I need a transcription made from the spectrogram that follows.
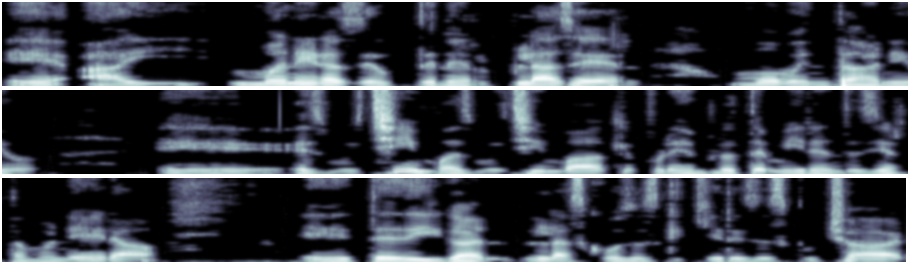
eh, hay maneras de obtener placer momentáneo, eh, es muy chimba, es muy chimba que, por ejemplo, te miren de cierta manera, eh, te digan las cosas que quieres escuchar,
